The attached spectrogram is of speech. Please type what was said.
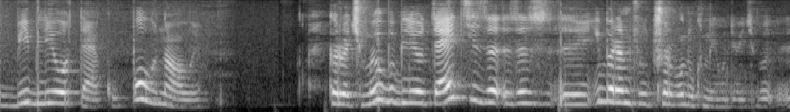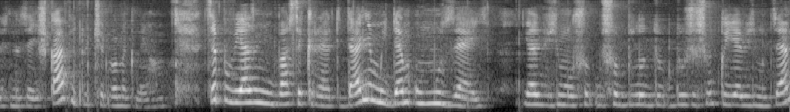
бібліотеку. Погнали. Коротше, ми в бібліотеці за, за, з- е, і беремо цю червону книгу. Дивіться, на цей шкаф і тут червона книга. Це пов'язані два секрети. Далі ми йдемо у музей. Я візьму, щоб, щоб було дуже швидко, я візьму це.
